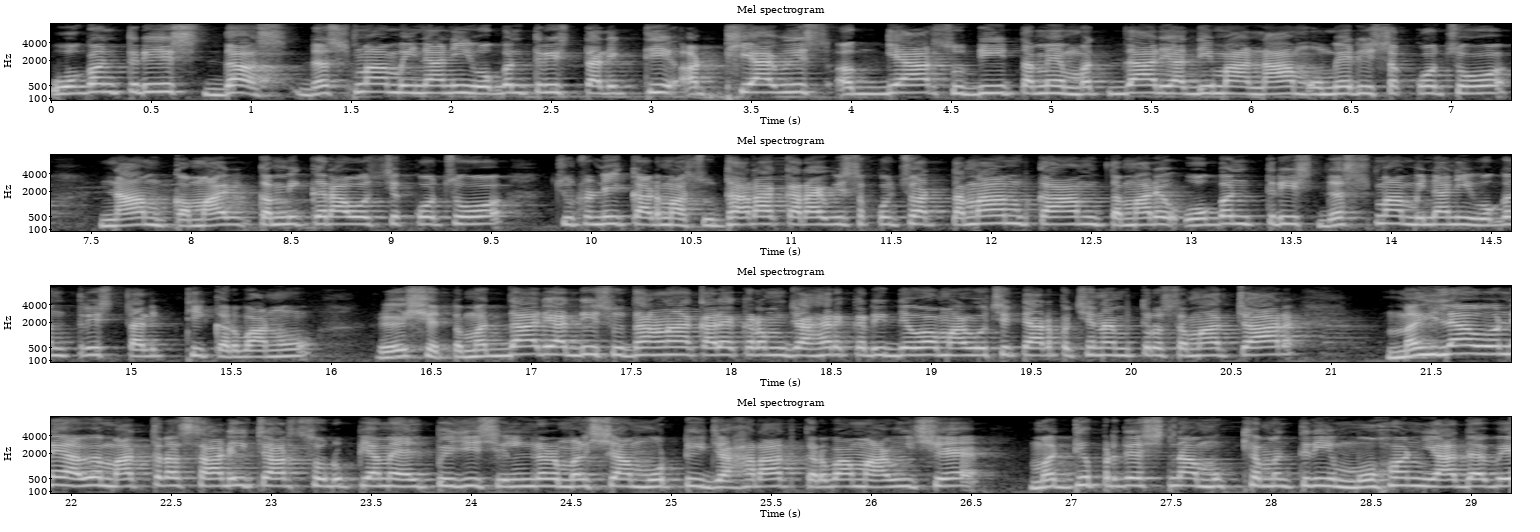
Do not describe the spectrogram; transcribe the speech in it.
ઓગણત્રીસ દસ. દસમા મહિનાની ઓગણત્રીસ તારીખથી અઠ્યાવીસ અગિયાર સુધી તમે મતદાર યાદીમાં નામ ઉમેરી શકો છો, નામ કમાવી, કમી કરાવી શકો છો, ચૂંટણી કાર્ડમાં સુધારા કરાવી શકો છો. આ તમામ કામ તમારે ઓગણત્રીસ દસમા મહિનાની ઓગણત્રીસ તારીખથી કરવાનું રહેશે. તો મતદાર યાદી સુધારણા કાર્યક્રમ જાહેર કરી દેવામાં આવ્યો છે. ત્યાર પછીના મિત્રો સમાચાર. મહિલાઓને હવે માત્ર સાડી ચારસો રૂપિયામાં એલપીજી સિલિન્ડર મળશે. મોટી જાહેરાત કરવામાં આવી છે. મધ્યપ્રદેશના મુખ્યમંત્રી મોહન યાદવે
